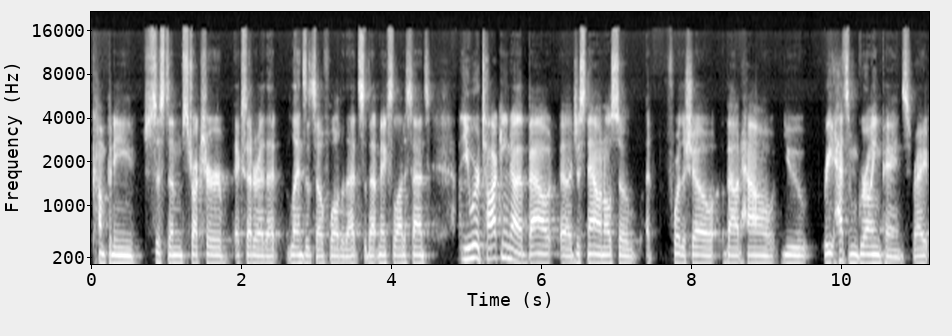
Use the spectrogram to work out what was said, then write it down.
company system structure, et cetera, that lends itself well to that. So that makes a lot of sense. You were talking about uh, just now and also for the show about how you re- had some growing pains, right?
